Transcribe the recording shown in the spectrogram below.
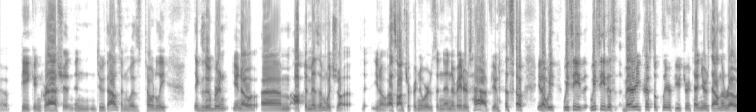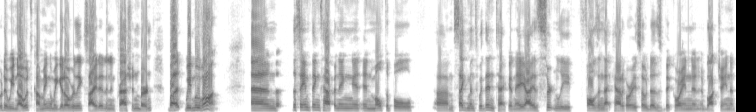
uh, peak and crash in, in 2000 was totally exuberant, you know, um, optimism, which uh, you know us entrepreneurs and innovators have. You know, so you know we we see we see this very crystal clear future ten years down the road, and we know it's coming, and we get overly excited and then crash and burn, but we move on. And the same thing's happening in, in multiple um, segments within tech, and AI is certainly falls in that category. So does Bitcoin and, and blockchain, and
